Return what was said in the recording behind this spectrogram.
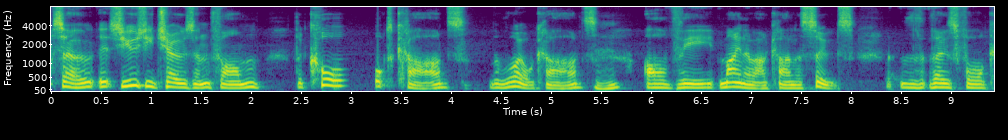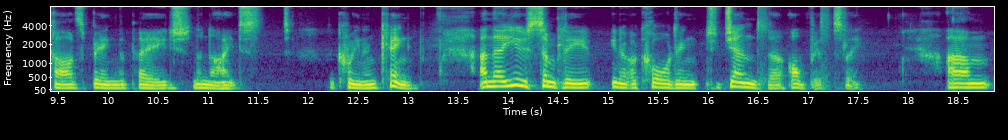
So it's usually chosen from the court cards, the royal cards mm-hmm. of the minor arcana suits. Th- those four cards being the page, the knight, the queen, and king. And they're used simply, you know, according to gender, obviously. Um,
